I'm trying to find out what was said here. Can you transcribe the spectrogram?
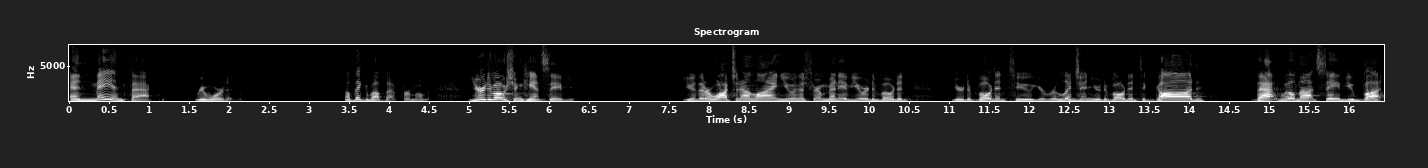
and may, in fact, reward it. Now, think about that for a moment. Your devotion can't save you. You that are watching online, you in this room, many of you are devoted. You're devoted to your religion, you're devoted to God. That will not save you. But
